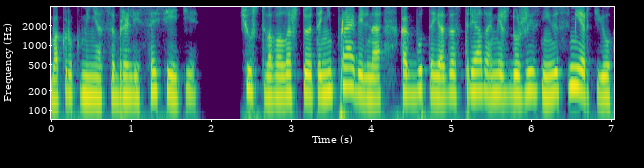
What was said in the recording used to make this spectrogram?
Вокруг меня собрались соседи. Чувствовала, что это неправильно, как будто я застряла между жизнью и смертью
